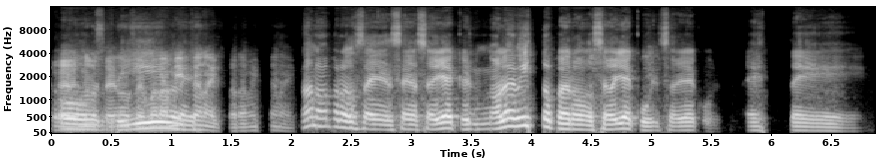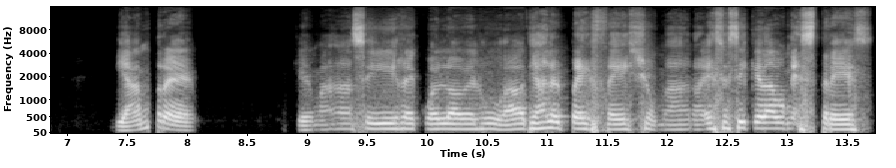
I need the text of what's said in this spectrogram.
Pues no sé, no sé. Para mí Horrible. está nice. Para mí está nice. No, no, pero se, se, se oye cool. No lo he visto, pero se oye cool, se oye cool. Este, diantre, ¿qué más así recuerdo haber jugado? Diablo, el Perfection, mano. Ese sí que daba un estrés.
